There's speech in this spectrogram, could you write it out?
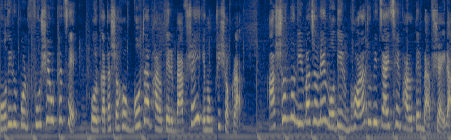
মোদির উপর ফুসে উঠেছে কলকাতা সহ গোটা ভারতের ব্যবসায়ী এবং কৃষকরা। আসন্ন নির্বাচনে মোদির ভরাডুবি চাইছে ভারতের ব্যবসায়ীরা।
